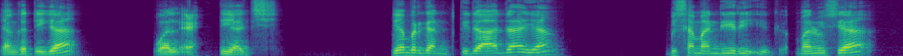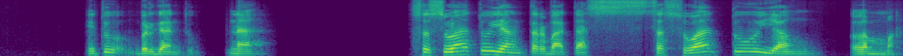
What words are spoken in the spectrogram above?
Yang ketiga, wal-ihtiyaj. Dia bergantung. Tidak ada yang bisa mandiri itu. Manusia itu bergantung. Nah, sesuatu yang terbatas, sesuatu yang lemah,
